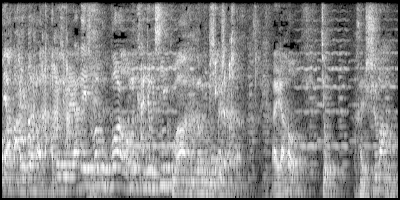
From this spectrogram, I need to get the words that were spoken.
电话是多少？打过去，人家为什么不播了？我们看这么辛苦啊，什么怎么？凭什么？哎，然后就很失望嘛，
